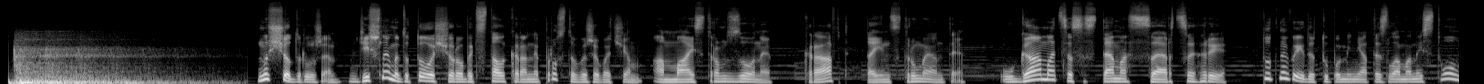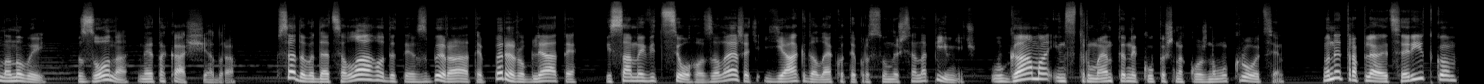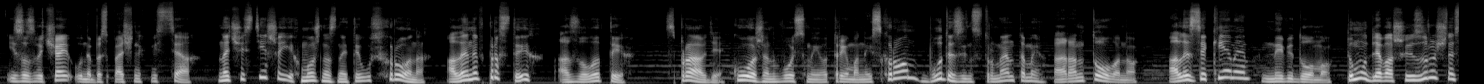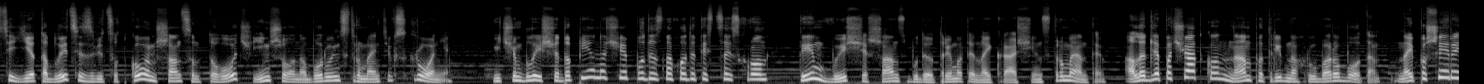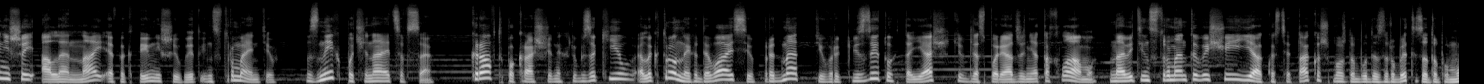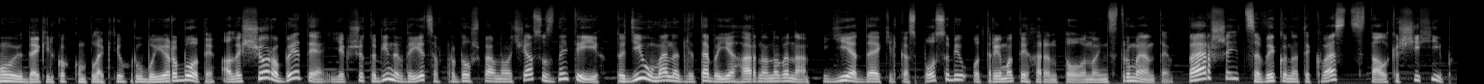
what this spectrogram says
Ну що, друже, дійшли ми до того, що робить сталкера не просто виживачем, а майстром зони, крафт та інструменти. У Гама це система серце гри. Тут не вийде тупо міняти зламаний ствол на новий. Зона не така щедра. Все доведеться лагодити, збирати, переробляти, і саме від цього залежить, як далеко ти просунешся на північ. У Гама інструменти не купиш на кожному кроці. Вони трапляються рідко і зазвичай у небезпечних місцях. Найчастіше їх можна знайти у схронах, але не в простих, а золотих. Справді, кожен восьмий отриманий схрон буде з інструментами гарантовано, але з якими невідомо. Тому для вашої зручності є таблиці з відсотковим шансом того чи іншого набору інструментів в схроні. І чим ближче до півночі буде знаходитись цей схрон, тим вище шанс буде отримати найкращі інструменти. Але для початку нам потрібна груба робота, найпоширеніший, але найефективніший вид інструментів. З них починається все. Крафт покращених рюкзаків, електронних девайсів, предметів, реквізиту та ящиків для спорядження та хламу. Навіть інструменти вищої якості також можна буде зробити за допомогою декількох комплектів грубої роботи. Але що робити, якщо тобі не вдається впродовж певного часу знайти їх? Тоді у мене для тебе є гарна новина. Є декілька способів отримати гарантовано інструменти. Перший це виконати квест Сталкерші Хіп.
